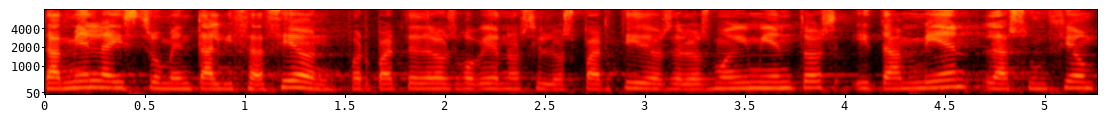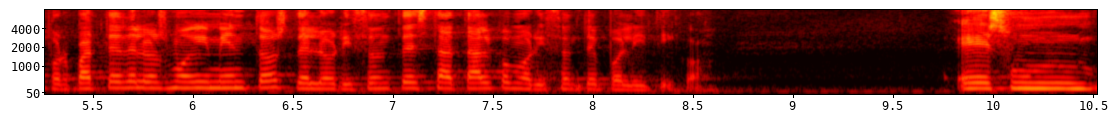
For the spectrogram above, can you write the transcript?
también la instrumentalización por parte de los gobiernos y los partidos de los movimientos y también la asunción por parte de los movimientos del horizonte estatal como horizonte político. Es un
